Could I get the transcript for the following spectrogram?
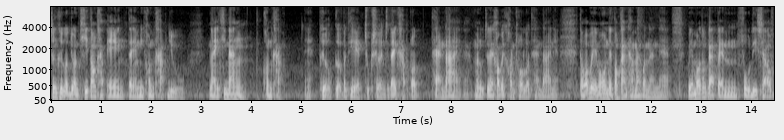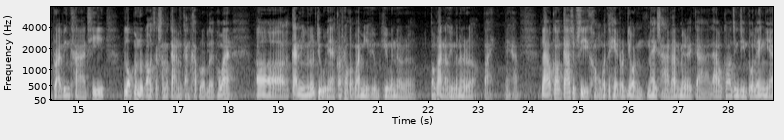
ซึ่งคือรถยนต์ที่ต้องขับเอง แต่ยังมีคนขับอยู่ในที่นั่งคนขับเนี่ยเพื่อเกิดอุบัติเหตุฉุกเฉินจะได้ขับรถ แทนได้นะมนุษย์จะได้เข้าไปคอนโทรลรถแทนได้เนี่ยแต่ว่า Waymo เนี่ยต้องการทำมากกว่านั้นนะฮะ Waymo ต้องการเป็น fully self driving car ที่ลบมนุษย์ออกจากสมการในการขับรถเลย เพราะว่าการมีมนุษย์อยู่เนี่ยก็เท่ากับว่ามี human error ต้องการเอา human error ออกไปนะครับแล้วก็ 94 ของอุบัติเหตุรถยนต์ในสหรัฐอเมริกา แล้วก็จริง ๆ ตัวเลขนี้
